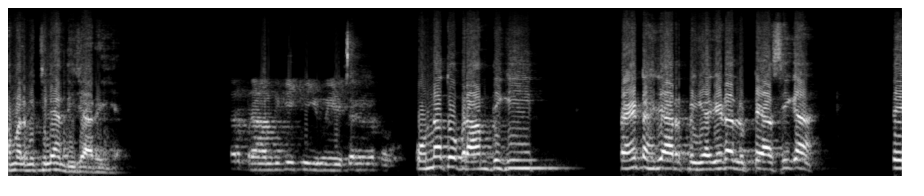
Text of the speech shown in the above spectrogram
ਅਮਲ ਵਿੱਚ ਲਿਆਂਦੀ ਜਾ ਰਹੀ ਹੈ। ਸਰ ਬਰਾਮਦਗੀ ਕੀ ਹੋਈ ਹੈ ਸਰ ਇਹਨਾਂ ਤੋਂ ਉਹਨਾਂ ਤੋਂ ਬਰਾਮਦਗੀ 65000 ਰੁਪਇਆ ਜਿਹੜਾ ਲੁੱਟਿਆ ਸੀਗਾ ਤੇ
